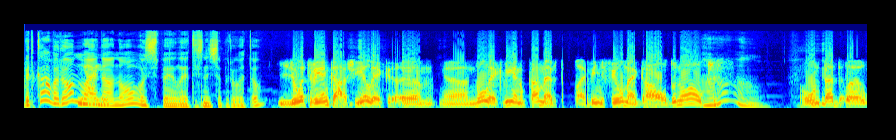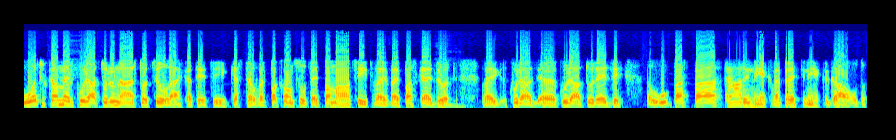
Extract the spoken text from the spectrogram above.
Bet kā var online novus spēlēt, es nesaprotu? Ļoti vienkārši ieliek, um, uh, noliek vienu kameru, lai viņa filmē galdu no augšas. Ah. Un tad uh, otru kameru, kurā tu runā ar to cilvēku, attiecīgi, kas tev var pakonsultēt, pamācīt vai, vai paskaidrot, vai kurā, uh, kurā tu redzi uh, pārinieku vai pretinieka galdu.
